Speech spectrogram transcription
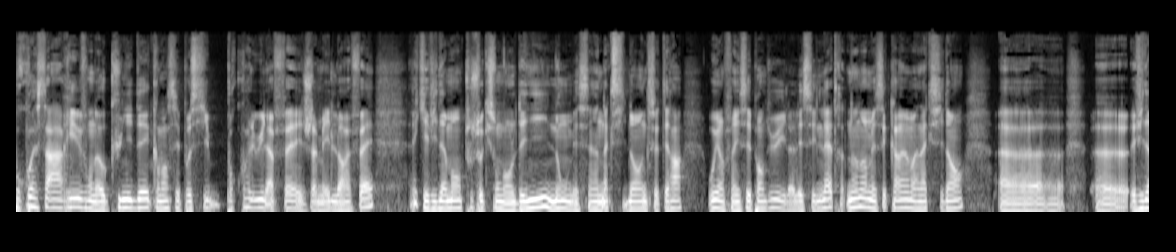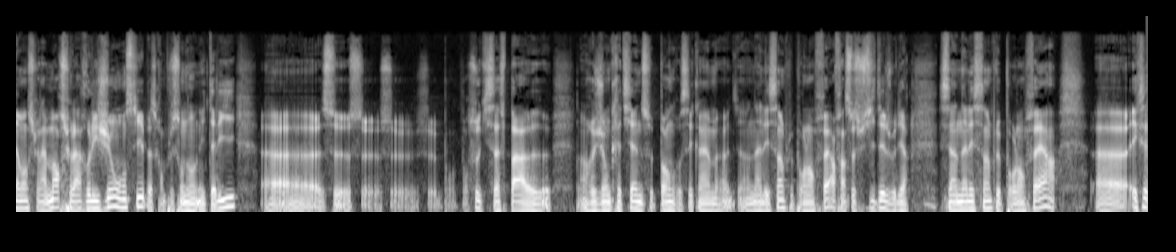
pourquoi ça arrive, on n'a aucune idée comment c'est possible, pourquoi lui l'a fait et jamais il l'aurait fait. Avec évidemment tous ceux qui sont dans le déni, non mais c'est un accident, etc. Oui, enfin il s'est pendu, il a laissé une lettre. Non, non, mais c'est quand même un accident. Euh, euh, évidemment sur la mort, sur la religion aussi, parce qu'en plus on est en Italie. Euh, ce, ce, ce, pour, pour, ceux qui savent pas, euh, dans la religion chrétienne, se pendre, c'est quand même euh, un aller simple pour l'enfer. Enfin, se suicider, je veux dire, c'est un aller simple pour l'enfer, etc.,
